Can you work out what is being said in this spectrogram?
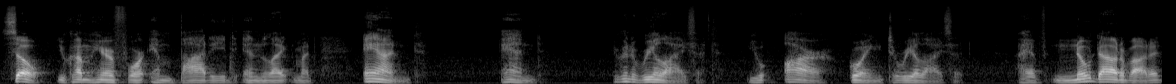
So you come here for embodied enlightenment. And, and you're going to realize it. You are going to realize it. I have no doubt about it.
